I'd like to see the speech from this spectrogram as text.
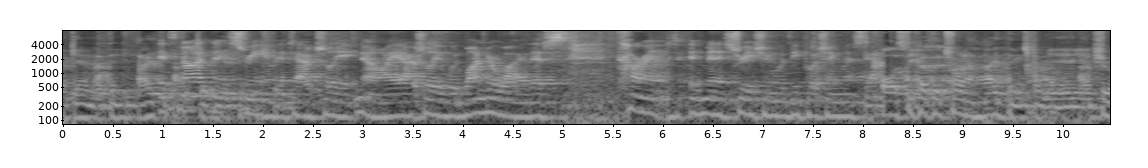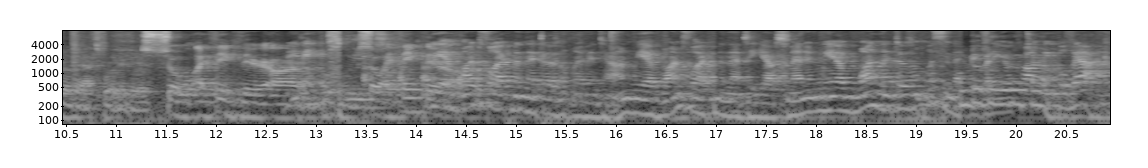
Again, I think, I think. It's you're not an it to the extreme, it's actually, no, I actually would wonder why this current administration would be pushing this down. Oh, it's because they're trying to hide things from you, Amy. I'm sure that's what it is. So I think there are. Maybe. So I think that We there have one are. selectman that doesn't live in town, we have one selectman that's a yes man, and we have one that doesn't listen to Who doesn't everybody live or in call town? people back.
